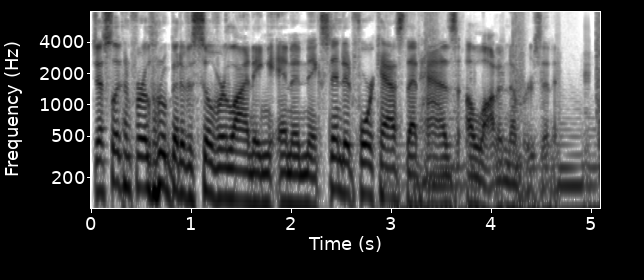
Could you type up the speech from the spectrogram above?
Just looking for a little bit of a silver lining and an extended forecast that has a lot of numbers in it.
